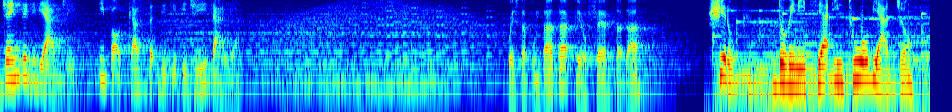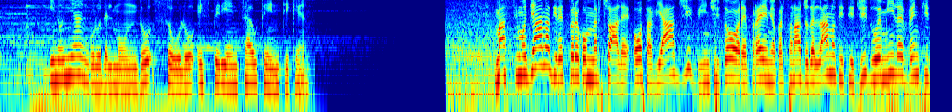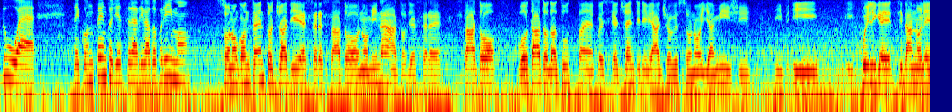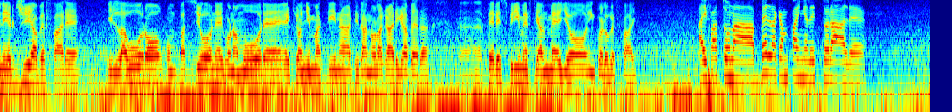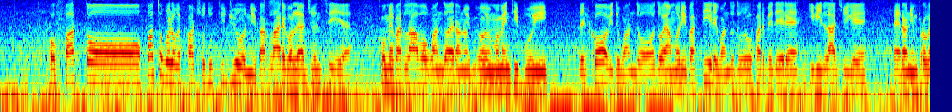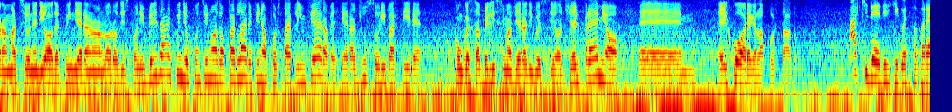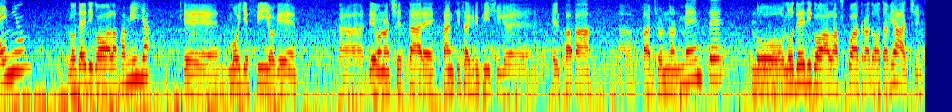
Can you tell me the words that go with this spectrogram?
Gente di Viaggi, i podcast di TTG Italia. Questa puntata è offerta da Shiruk, dove inizia il tuo viaggio. In ogni angolo del mondo solo esperienze autentiche. Massimo Diana, direttore commerciale Ota Viaggi, vincitore premio personaggio dell'anno TTG 2022. Sei contento di essere arrivato primo? Sono contento già di essere stato nominato, di essere stato votato da tutti questi agenti di viaggio che sono gli amici, i, i, i, quelli che ti danno l'energia per fare il lavoro con passione, con amore e che ogni mattina ti danno la carica per per esprimerti al meglio in quello che fai. Hai fatto una bella campagna elettorale. Ho fatto, ho fatto quello che faccio tutti i giorni, parlare con le agenzie, come parlavo quando erano i, i momenti bui del Covid, quando dovevamo ripartire, quando dovevo far vedere i villaggi che erano in programmazione di OTA e quindi erano a loro disponibilità e quindi ho continuato a parlare fino a portarli in fiera perché era giusto ripartire con questa bellissima fiera di questi oggi e il premio è, è il cuore che l'ha portato. A chi dedichi questo premio? Lo dedico alla famiglia, che moglie e figlio che uh, devono accettare tanti sacrifici che, che il papà uh, fa giornalmente, lo, lo, dedico alla squadra Dota Viaggi.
